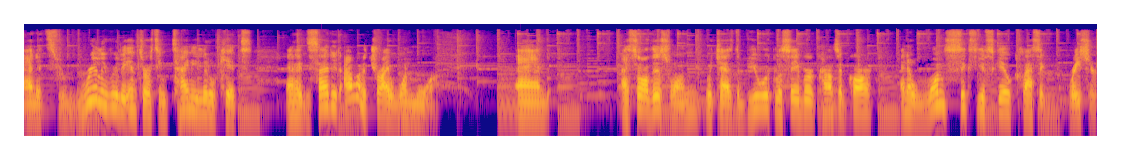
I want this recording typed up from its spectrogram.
and it's really, really interesting, tiny little kits. And I decided I'm going to try one more. And I saw this one, which has the Buick LeSabre concept car and a 160th scale classic racer.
